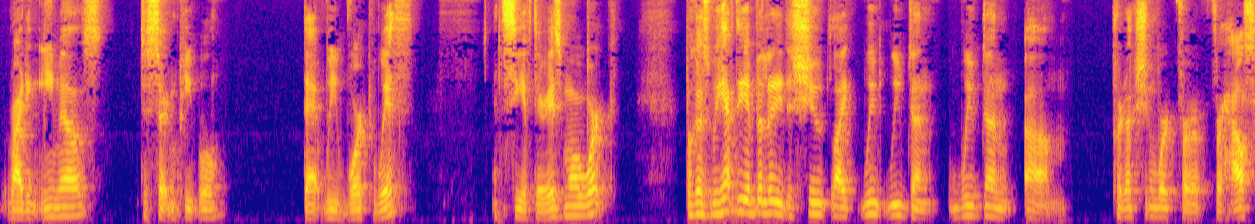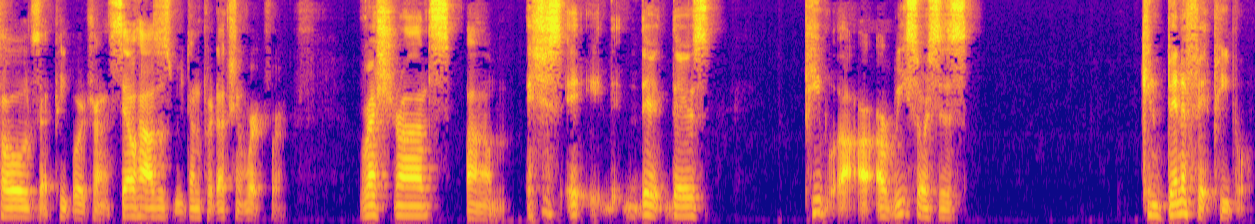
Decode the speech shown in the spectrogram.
writing emails to certain people that we worked with and see if there is more work because we have the ability to shoot like we we've done we've done um, production work for for households that people are trying to sell houses. We've done production work for restaurants. Um, it's just it, it, there. There's people. Our, our resources can benefit people,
